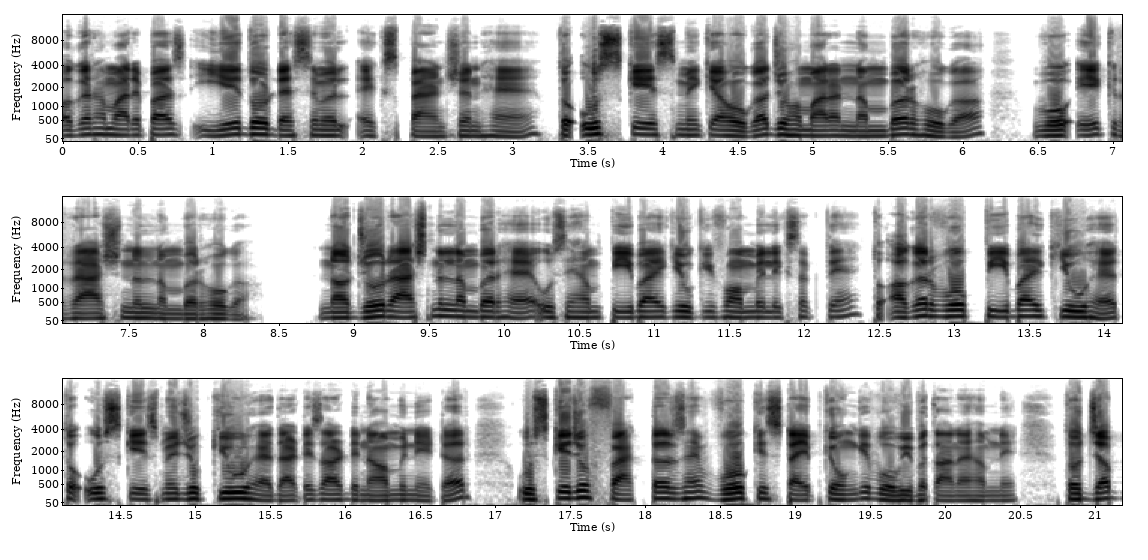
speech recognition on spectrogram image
अगर हमारे पास ये दो डेसिमल एक्सपेंशन है तो उस केस में क्या होगा? जो हमारा नंबर होगा, वो एक रैशनल नंबर होगा। ना जो रैशनल नंबर है, उसे हम पी बाय क्यू की फॉर्म में लिख सकते हैं। तो अगर वो पी बाय क्यू है तो उस केस में जो क्यू है दैट इज़ आर डिनोमिनेटर उसके जो फैक्टर्स हैं, वो किस टाइप के होंगे, वो भी बताना है हमने। तो जब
